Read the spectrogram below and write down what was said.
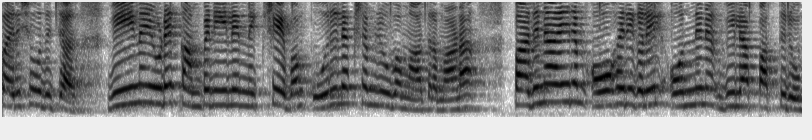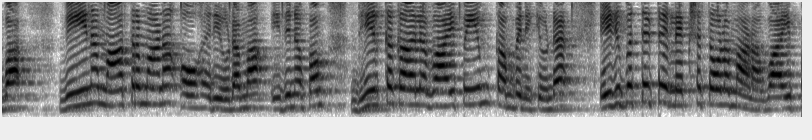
പരിശോധിച്ചാൽ വീണയുടെ കമ്പനിയിലെ നിക്ഷേപം ഒരു ലക്ഷം രൂപ മാത്രമാണ്. പതിനായിരം ഓഹരികളിൽ ഒന്നിന് വില പത്ത് രൂപ. വീണ മാത്രമാണ് ഓഹരി ഉടമ. ഇതിനൊപ്പം ദീർഘകാല വായ്പയും കമ്പനിക്കുണ്ട്. എഴുപത്തെട്ട് ലക്ഷത്തോളമാണ് വായ്പ.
